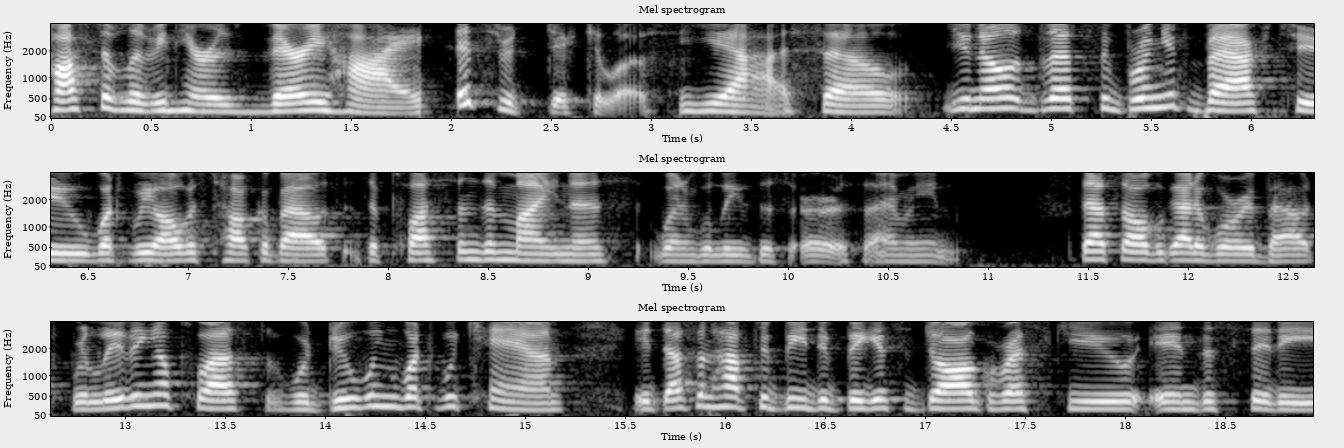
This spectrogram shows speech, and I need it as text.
cost of living here is very high It's ridiculous. yeah so You know, let's bring it back to what we always talk about the plus and the minus when we leave this earth. I mean, that's all we got to worry about. We're leaving a plus, we're doing what we can. It doesn't have to be the biggest dog rescue in the city,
